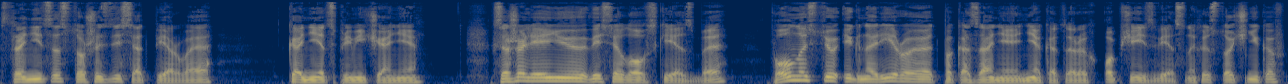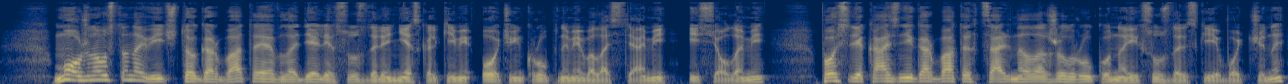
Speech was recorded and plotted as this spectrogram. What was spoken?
страница 161, конец примечания. К сожалению, Веселовский, СБ, полностью игнорирует показания некоторых общеизвестных источников. Можно установить, что горбатые владели в Суздале несколькими очень крупными властями и селами. После казни Горбатых царь наложил руку на их суздальские вотчины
